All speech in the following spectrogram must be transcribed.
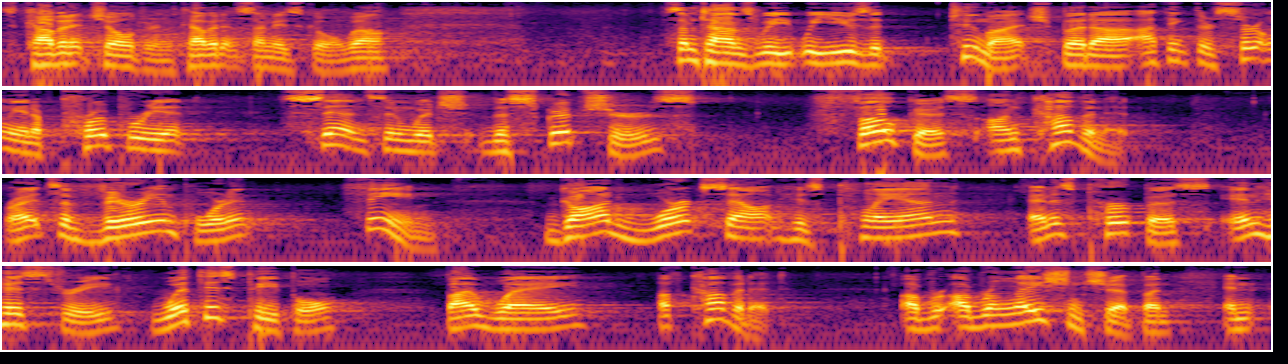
It's covenant children, covenant Sunday school. Well, sometimes we, we use it too much, but uh, I think there's certainly an appropriate sense in which the scriptures focus on covenant. Right? It's a very important theme. God works out his plan and his purpose in history with his people by way of covenant, a, a relationship, and, and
